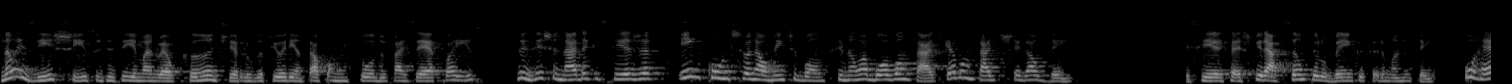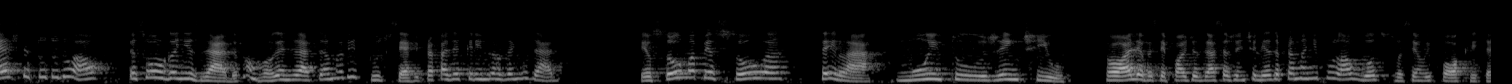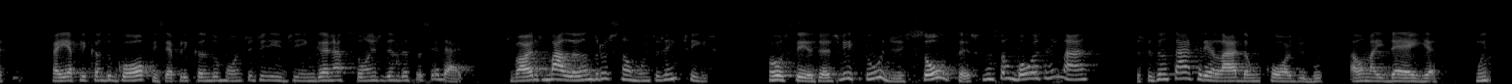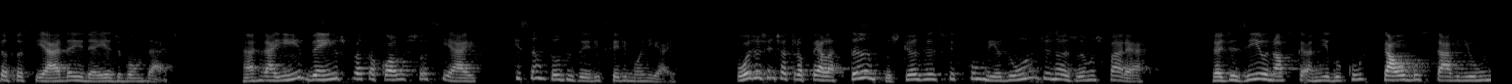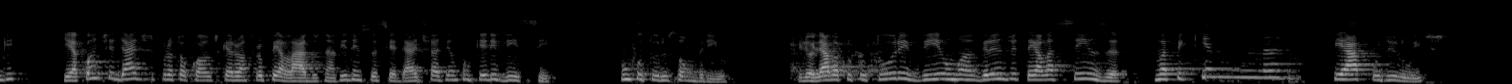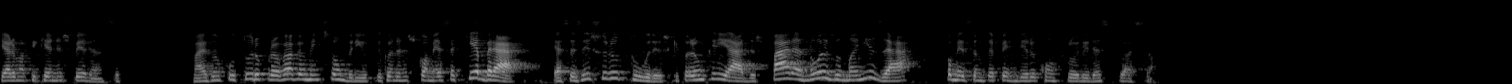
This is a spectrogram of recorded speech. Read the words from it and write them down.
Não existe isso, dizia Immanuel Kant, a filosofia oriental como um todo faz eco a isso. Não existe nada que seja incondicionalmente bom, senão a boa vontade, que é a vontade de chegar ao bem. Essa aspiração pelo bem que o ser humano tem. O resto é tudo dual. Eu sou organizada. Bom, organização é uma virtude, serve para fazer crime organizado. Eu sou uma pessoa, sei lá, muito gentil. Olha, você pode usar essa gentileza para manipular os outros, você é um hipócrita. Está aí aplicando golpes e aplicando um monte de, de enganações dentro da sociedade. Os maiores malandros são muito gentis. Ou seja, as virtudes soltas não são boas nem más. Elas precisam estar atreladas a um código, a uma ideia, muito associada à ideia de bondade. Daí vêm os protocolos sociais, que são todos eles cerimoniais. Hoje a gente atropela tantos que eu às vezes fico com medo. Onde nós vamos parar? Já dizia o nosso amigo Carl Gustav Jung que a quantidade de protocolos que eram atropelados na vida em sociedade faziam com que ele visse um futuro sombrio. Ele olhava para o futuro e via uma grande tela cinza, uma pequena fiapo de luz, que era uma pequena esperança. Mas um futuro provavelmente sombrio, porque quando a gente começa a quebrar essas estruturas que foram criadas para nos humanizar, começamos a perder o controle da situação.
